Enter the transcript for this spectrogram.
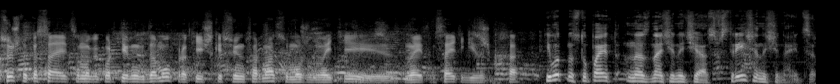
Все, что касается многоквартирных домов, практически всю информацию можно найти на этом сайте ГИС ЖКХ. И вот наступает назначенный час. Встреча начинается.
